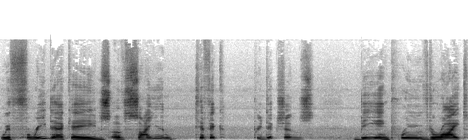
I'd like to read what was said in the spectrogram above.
with three decades of scientific predictions. Being proved right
